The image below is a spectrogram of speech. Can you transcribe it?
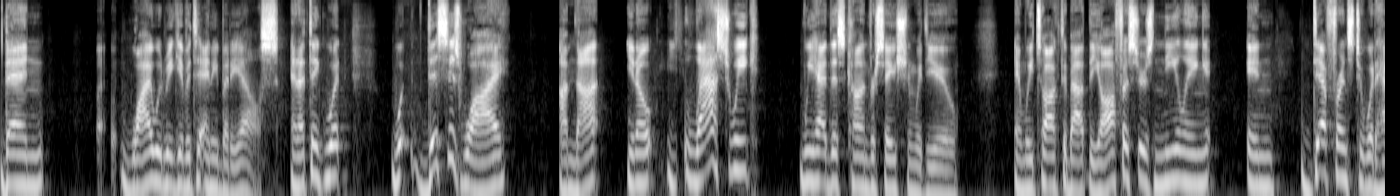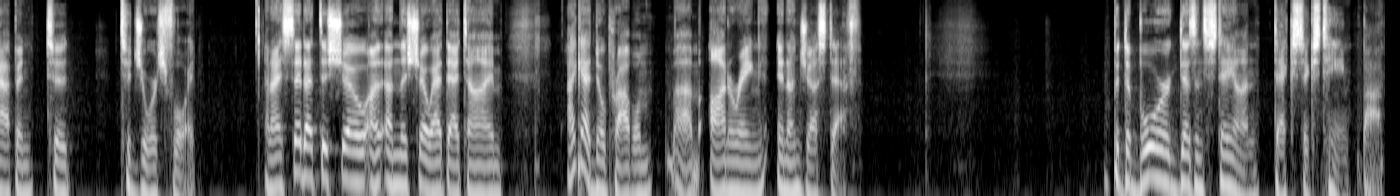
then why would we give it to anybody else? And I think what, what this is why I'm not, you know, last week we had this conversation with you and we talked about the officers kneeling in deference to what happened to to George Floyd. And I said at this show on, on the show at that time, I got no problem um, honoring an unjust death. But the Borg doesn't stay on deck 16, Bob.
